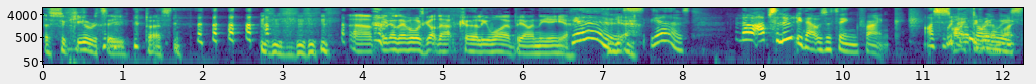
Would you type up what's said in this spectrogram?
a security person. um, you know, they've always got that curly wire behind the ear. Yes, yes. No, absolutely, that was a thing, Frank. I We suspect. I- bring I- might-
